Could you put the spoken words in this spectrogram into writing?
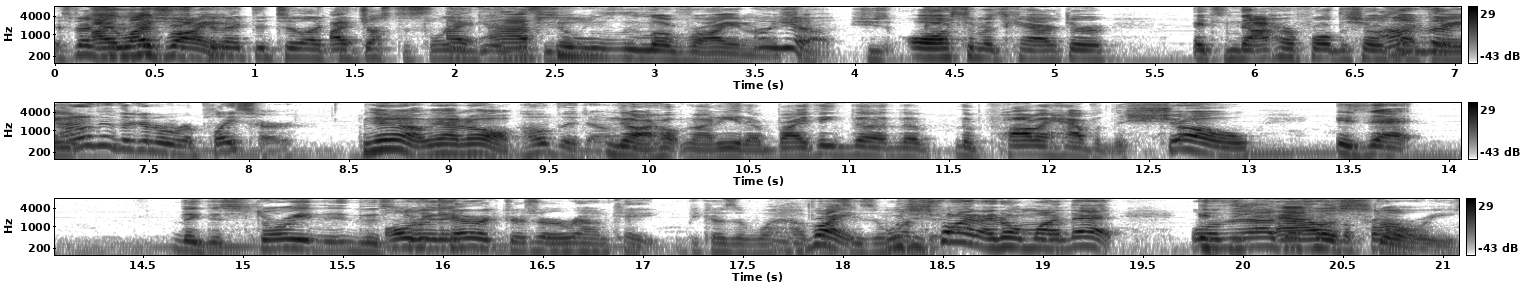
especially I because like she's Ryan. connected to like the I- Justice League. I absolutely love Ryan on Oh, the yeah. show. She's awesome as a character. It's not her fault the show's not great. I don't think they're gonna replace her. No, no, not at all. I hope they don't. No, I hope not either. But I think the the, the problem I have with the show is that like the story, the, the All the that- characters are around Kate because of what happened right, season which is did. fine. I don't mind that. Well, it's that, not Alice the story.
